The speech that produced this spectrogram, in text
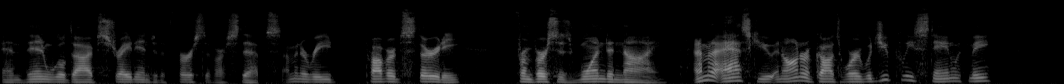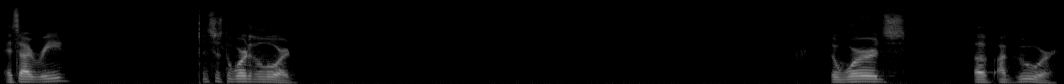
and then we'll dive straight into the first of our steps. I'm going to read Proverbs 30 from verses 1 to 9. And I'm going to ask you, in honor of God's word, would you please stand with me as I read? This is the word of the Lord. The words of Agur,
